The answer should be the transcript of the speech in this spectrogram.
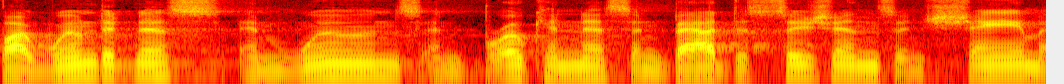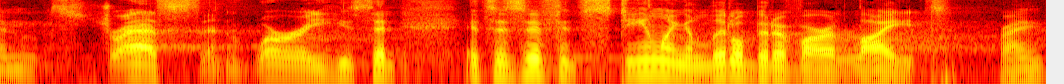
by woundedness and wounds and brokenness and bad decisions and shame and stress and worry. He said it's as if it's stealing a little bit of our light, right?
